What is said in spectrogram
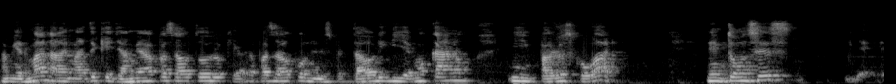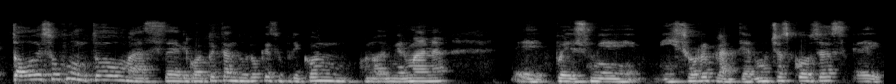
a, mi hermana, además de que ya me había pasado todo lo que había pasado con el espectador y Guillermo Cano y Pablo Escobar. Entonces, todo eso junto, más el golpe tan duro que sufrí con, con lo de mi hermana, eh, pues me hizo replantear muchas cosas que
